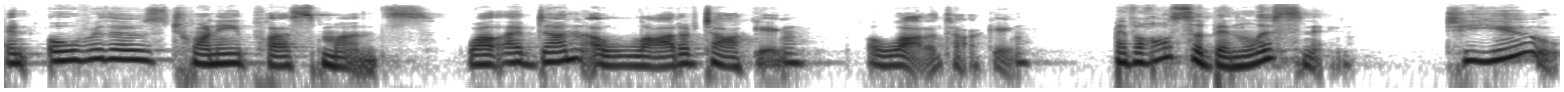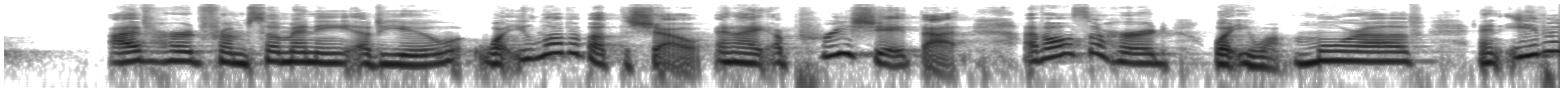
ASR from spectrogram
And over those 20 plus months, while I've done a lot of talking, a lot of talking, I've also been listening to you. I've heard from so many of you what you love about the show, and I appreciate that. I've also heard what you want more of and even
